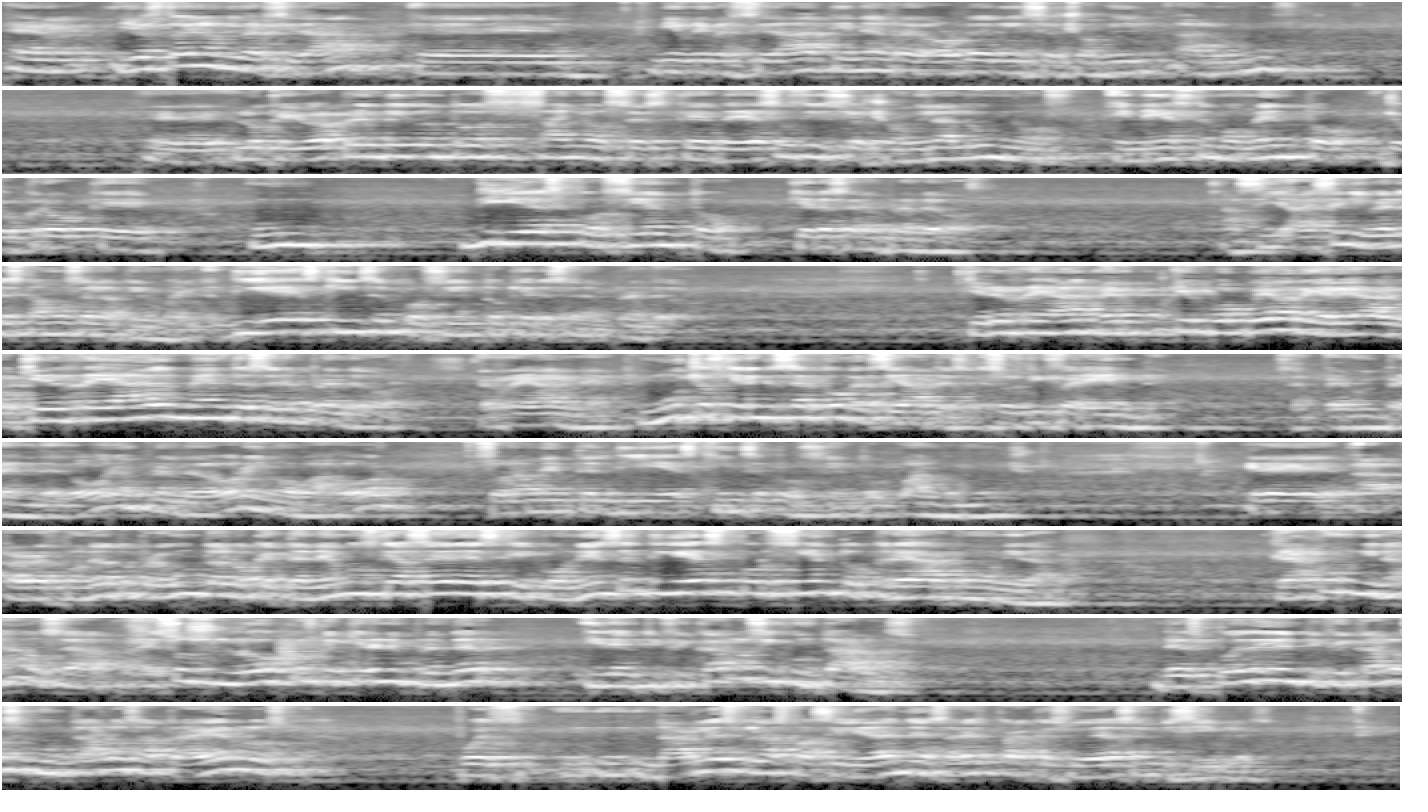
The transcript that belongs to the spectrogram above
Em, yo estoy en la universidad, eh, mi universidad tiene alrededor de 18 mil alumnos. Eh, lo que yo he aprendido en todos estos años es que de esos 18 mil alumnos, en este momento yo creo que un 10% quiere ser emprendedor. Así, a ese nivel estamos en Latinoamérica. 10, 15% quiere ser emprendedor. Quiere realmente, voy a agregar algo, quiere realmente ser emprendedor, realmente. Muchos quieren ser comerciantes, eso es diferente. pero emprendedor, emprendedor, innovador, solamente el 10, 15%, cuando mucho. Eh, para responder a tu pregunta, lo que tenemos que hacer es que con ese 10% crear comunidad. Crear comunidad, o sea, esos locos que quieren emprender, identificarlos y juntarlos. Después de identificarlos y juntarlos, atraerlos, pues darles las facilidades necesarias para que sus ideas sean visibles.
